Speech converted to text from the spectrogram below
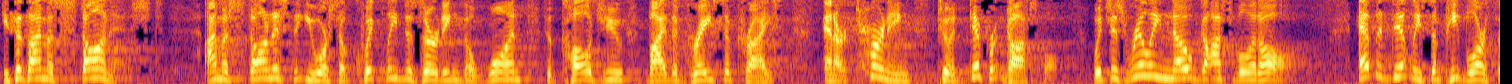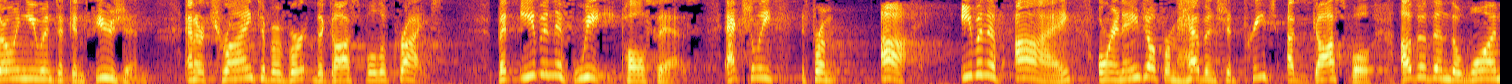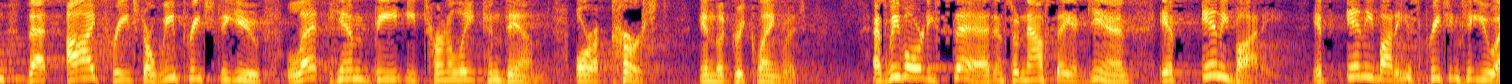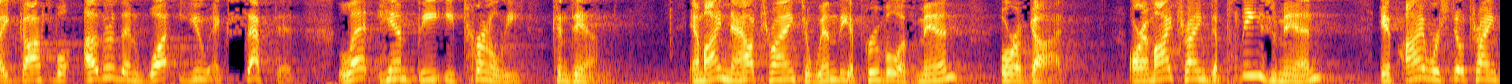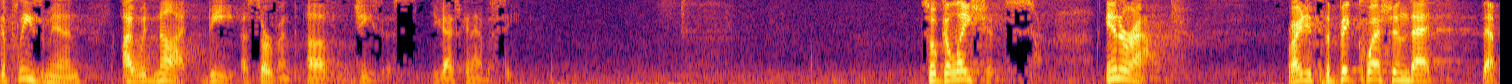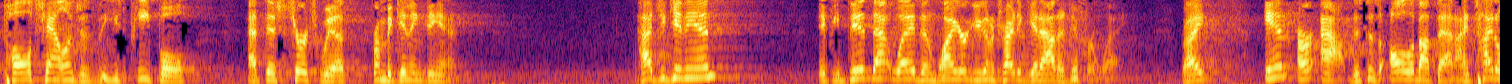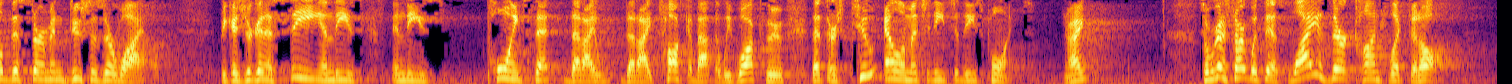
He says, I'm astonished I'm astonished that you are so quickly deserting the one who called you by the grace of Christ and are turning to a different gospel, which is really no gospel at all. Evidently, some people are throwing you into confusion and are trying to pervert the gospel of Christ. But even if we, Paul says, actually from I, even if I or an angel from heaven should preach a gospel other than the one that I preached or we preached to you, let him be eternally condemned or accursed in the Greek language. As we've already said, and so now say again, if anybody, if anybody is preaching to you a gospel other than what you accepted, let him be eternally condemned. Am I now trying to win the approval of men or of God? Or am I trying to please men? If I were still trying to please men, I would not be a servant of Jesus. You guys can have a seat. So Galatians, in or out? Right? It's the big question that, that Paul challenges these people at this church with from beginning to end. How'd you get in? If you did that way, then why are you going to try to get out a different way? Right? In or out. This is all about that. I titled this sermon, Deuces Are Wild. Because you're going to see in these, in these points that, that I, that I talk about, that we walk through, that there's two elements in each of these points. Right? So we're going to start with this. Why is there conflict at all?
